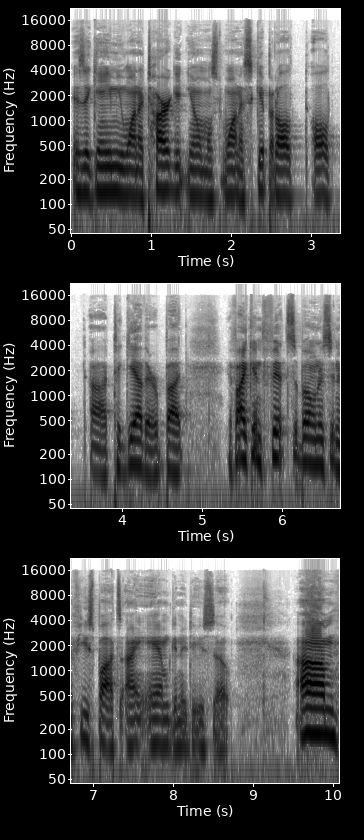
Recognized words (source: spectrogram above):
is a game you want to target. You almost want to skip it all all uh, together. But if I can fit Sabonis in a few spots, I am going to do so. Um,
